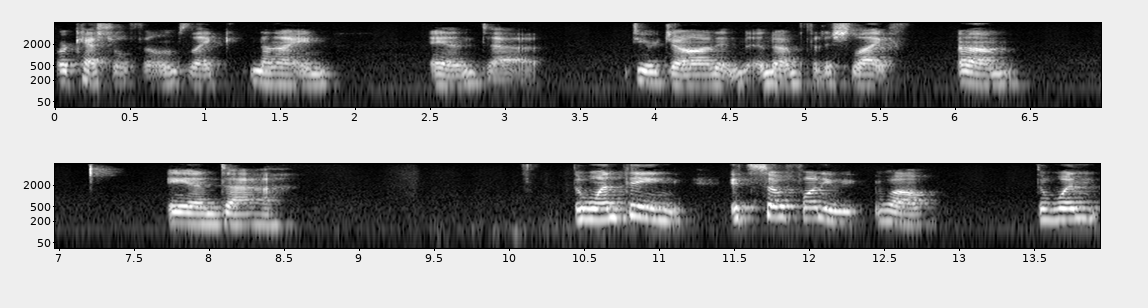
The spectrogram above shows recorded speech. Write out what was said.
orchestral films like Nine and uh, Dear John and, and Unfinished Life. Um, and uh, the one thing it's so funny. Well, the one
